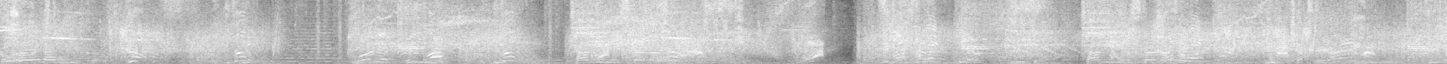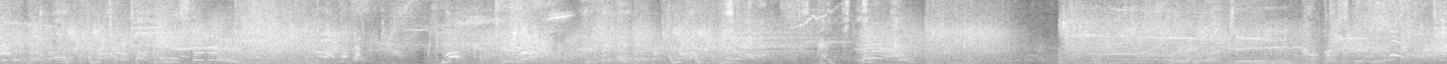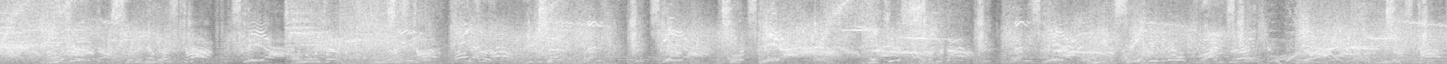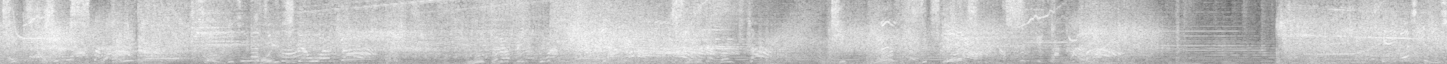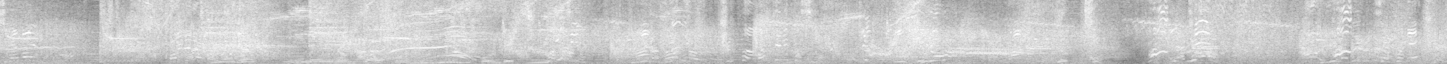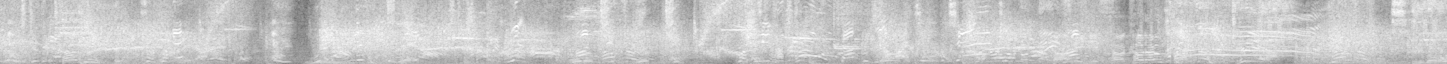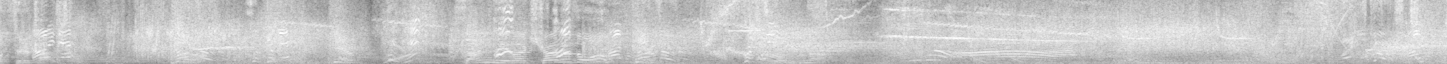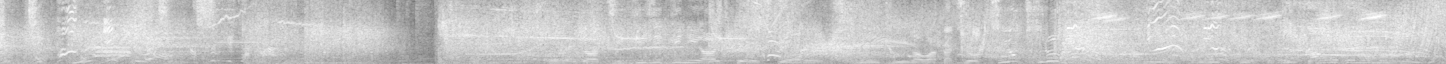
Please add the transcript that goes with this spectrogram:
捕らえられるか我が剣を神に従え神に従え神に従え俺が全員片付けてそれ。おめえのならそう本で十分まだ合わせるかしらいくよそ逆らうか指導するかそこで懺悔は効かぬぞまだ俺は直々に相手をしてやれその痛みが私を強くする。神の怒りに清さがいかほどのものなのだ。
